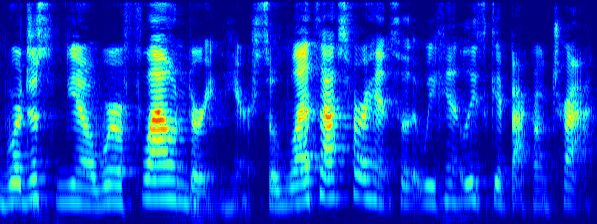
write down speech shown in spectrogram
we're just, you know, we're floundering here. So let's ask for a hint so that we can at least get back on track.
